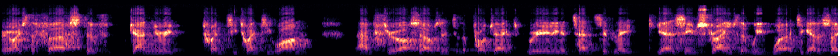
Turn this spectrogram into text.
pretty the first of January 2021. and threw ourselves into the project really intensively. Yeah, it seems strange that we've worked together so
